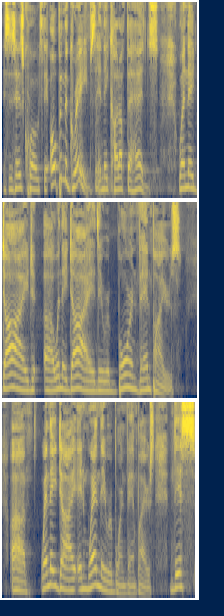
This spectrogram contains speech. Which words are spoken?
This is his quotes. They opened the graves and they cut off the heads. When they died, uh, when they died, they were born vampires. Uh, when they die and when they were born vampires. This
